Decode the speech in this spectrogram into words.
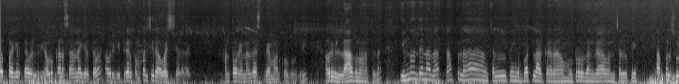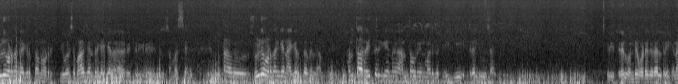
ದಪ್ಪ ಆಗಿರ್ತಾವಲ್ಲ ರೀ ಅವ್ರ ಕಣ್ಣು ಸಣ್ಣಾಗಿರ್ತಾವೆ, ಅವ್ರಿಗೆ ಇದ್ರಲ್ಲಿ ಕಂಪಲ್ಸರಿ ಅವಶ್ಯ ಅದ್ರಾಗ. ಅಂಥವ್ರು ಏನಾದ್ರೆ ಸ್ಪ್ರೇ ಮಾಡ್ಕೋಬೋದು ರೀ ಅವ್ರಿಗೆ ಲಾಭನೂ ಆಗ್ತದೆ. ಇನ್ನೊಂದೇನದ, ತಪ್ಪಲ ಒಂದು ಸ್ವಲ್ಪ ಹಿಂಗೆ ಬಟ್ಲ ಆಕಾರ ಮುಟ್ರದಂಗ ಒಂದು ಸ್ವಲ್ಪ ತಪ್ಪಲು ಸುಳ್ಳಿ ಹೊಡೆದಂಗೆ ಆಗಿರ್ತಾವೆ ನೋಡಿರಿ. ಈ ವರ್ಷ ಭಾಳ ಜನರಿಗೆ ಆಗ್ಯದ ರೈತರಿಗೆ ಇದು ಸಮಸ್ಯೆ. ಮತ್ತು ಅದು ಸುಳ್ಳಿ ಹೊಡೆದಂಗೆ ಏನು ಆಗಿರ್ತದಲ್ಲ, ಅಂಥ ರೈತರಿಗೇನು ಅಂಥವ್ರು ಏನು ಮಾಡ್ಬೇಕು ರೀ ಈ ಇದ್ರಲ್ಲಿ ಯೂಸ್ ಆಗ್ಬೇಕು ಇದು ಇದ್ರಲ್ಲಿ ಒಂದೇ ಹೊಡೆದಿರಲ್ಲ ರೀ ಏನೋ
